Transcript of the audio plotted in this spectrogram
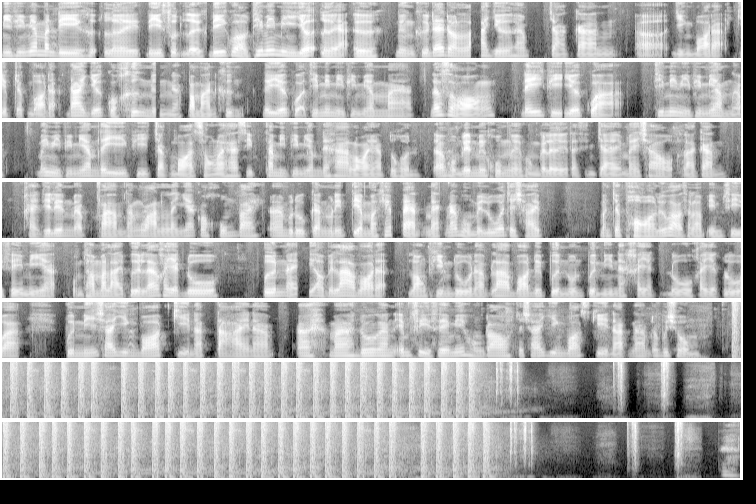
มีพรีเมียมมันดีเลยดีสุดเลย ดีกว่าที่ไม่มีเยอะเลยอะเออหนึ่งคือได้ดอลลาร์เยอะครับ จากการเอ่อยิงบอสอะเก็บจากบอสอะได้เยอะกว่าครึ่งหนึ่งนะประมาณครึ่ง ได้เยอะกว่าที่ไม่มีพรีเมียมมาก แล้วสองได้ EP เยอะกว่าที่ไม่มีพรีเมียมครับไม่มีพรีเมียมได้ EP จากบอส 250 ถ้ามีพรีเมียมได้ 500 ครับทุกคน แล้วผมเล่นไม่คุ้มไง ผมก็เลยตัดสินใจไม่เช่าละกัน ใครที่เล่นแบบฟาร์มทั้งวันอะไรเงี้ยก็คุ้มไป อ่ามาดูกันวันนี้เตรียมมาแค่ 8 แม็กนะ ผมไม่รู้ว่าจะใช้ มันจะพอหรือเปล่าสำหรับ M4 เซมิอะผมทำมาหลายปืนแล้วใครอยากดูปืนไหนที่เอาไปล่าบอสอะลองพิมพ์ดูนะครับล่าบอสด้วยปืนนู้นปืนนี้นะใครอยากดูใครอยากรู้ว่า ปืนนี้ใช้ยิงบอสกี่นัดตายนะครับอะมาดูกัน M4 เซมิของเราจะใช้ยิงบอสกี่นัดนะครับท่านผู้ชม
